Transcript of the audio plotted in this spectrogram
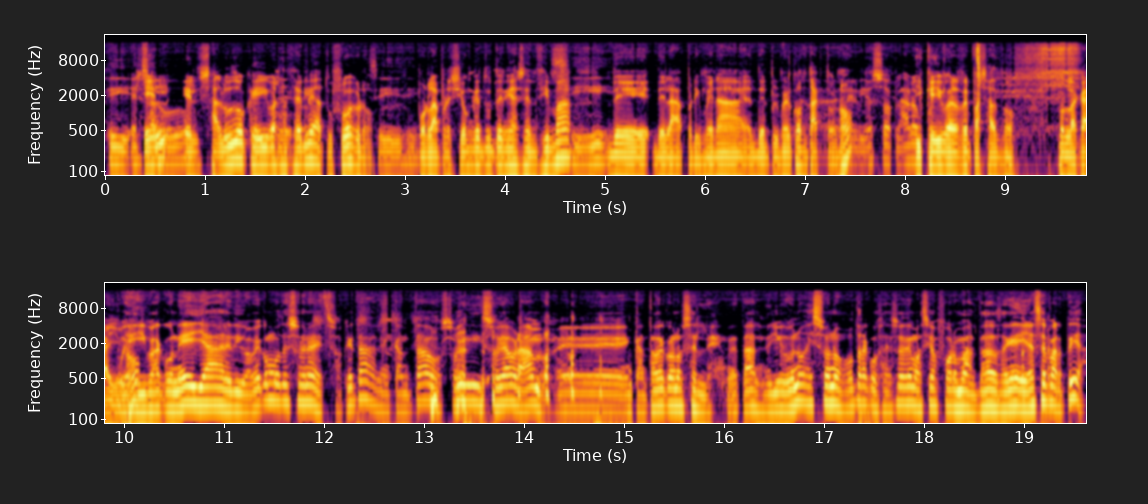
Sí, el saludo. el saludo que ibas a hacerle a tu suegro. Sí, sí. Por la presión que tú tenías encima de, de la primera, del primer contacto, ¿no? Nervioso, claro. Y que ibas repasando por la calle, Pues ¿no? iba con ella, le digo, a ver cómo te suena esto. ¿Qué tal? Encantado, soy, soy Abraham. eh, encantado de conocerle. ¿Qué tal? Digo, bueno, eso no, otra cosa, eso es demasiado formal. no sé qué. Y ella se partía.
